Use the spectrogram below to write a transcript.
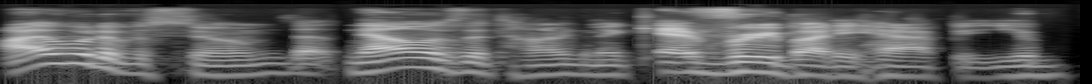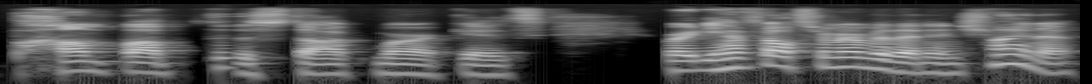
I would have assumed that now is the time to make everybody happy. You pump up the stock markets, right? You have to also remember that in China,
